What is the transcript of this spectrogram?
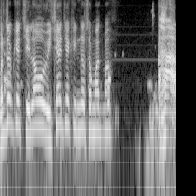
મતલબ કે ચેલાઓ વિચાર છે કિન્નર સમાજમાં? હા.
